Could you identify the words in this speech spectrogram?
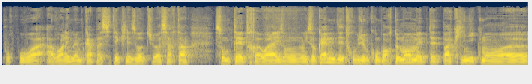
pour pouvoir avoir les mêmes capacités que les autres, tu vois. Certains sont peut-être, euh, voilà, ils ont, ils ont quand même des troubles du comportement, mais peut-être pas cliniquement euh,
